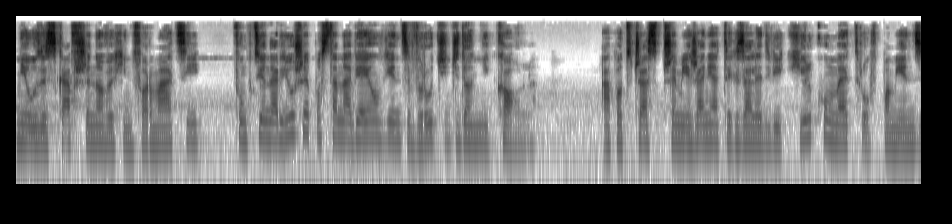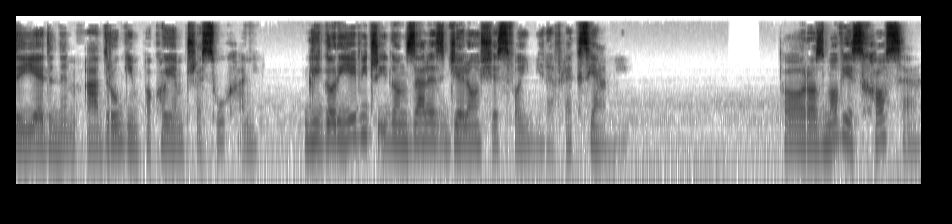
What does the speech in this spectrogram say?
Nie uzyskawszy nowych informacji, funkcjonariusze postanawiają więc wrócić do Nicole, a podczas przemierzania tych zaledwie kilku metrów pomiędzy jednym a drugim pokojem przesłuchań, Gligoriewicz i Gonzales dzielą się swoimi refleksjami. Po rozmowie z Jose,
